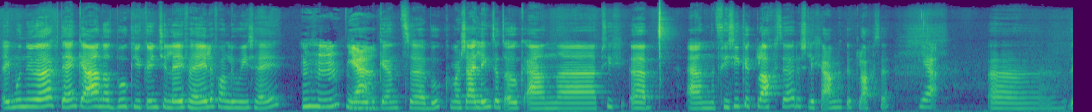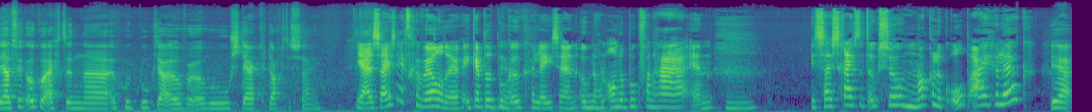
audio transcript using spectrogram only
Ik moet nu erg denken aan dat boek Je kunt je leven helen van Louise Hay. Een heel ja. bekend eh, boek. Maar zij linkt dat ook aan, eh, psych- eh, aan fysieke klachten, dus lichamelijke klachten. ja. Ja, dat vind ik ook wel echt een, een goed boek daarover, over hoe sterk gedachten zijn. Ja, zij is echt geweldig. Ik heb dat boek Ja. ook gelezen. En ook nog een ander boek van haar. En zij schrijft het ook zo makkelijk op eigenlijk. Ja,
